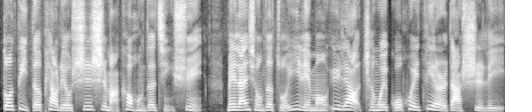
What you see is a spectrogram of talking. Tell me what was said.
多地得票流失是马克宏的警讯。梅兰雄的左翼联盟预料成为国会第二大势力。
